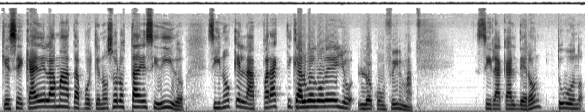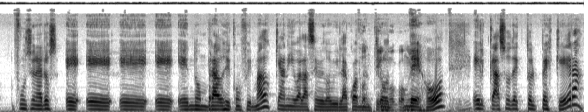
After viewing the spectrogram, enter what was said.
que se cae de la mata porque no solo está decidido, sino que la práctica luego de ello lo confirma si la Calderón tuvo funcionarios nombrados y confirmados, que Aníbal Acevedo Vila cuando entró dejó. El caso de Héctor Pesquera,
